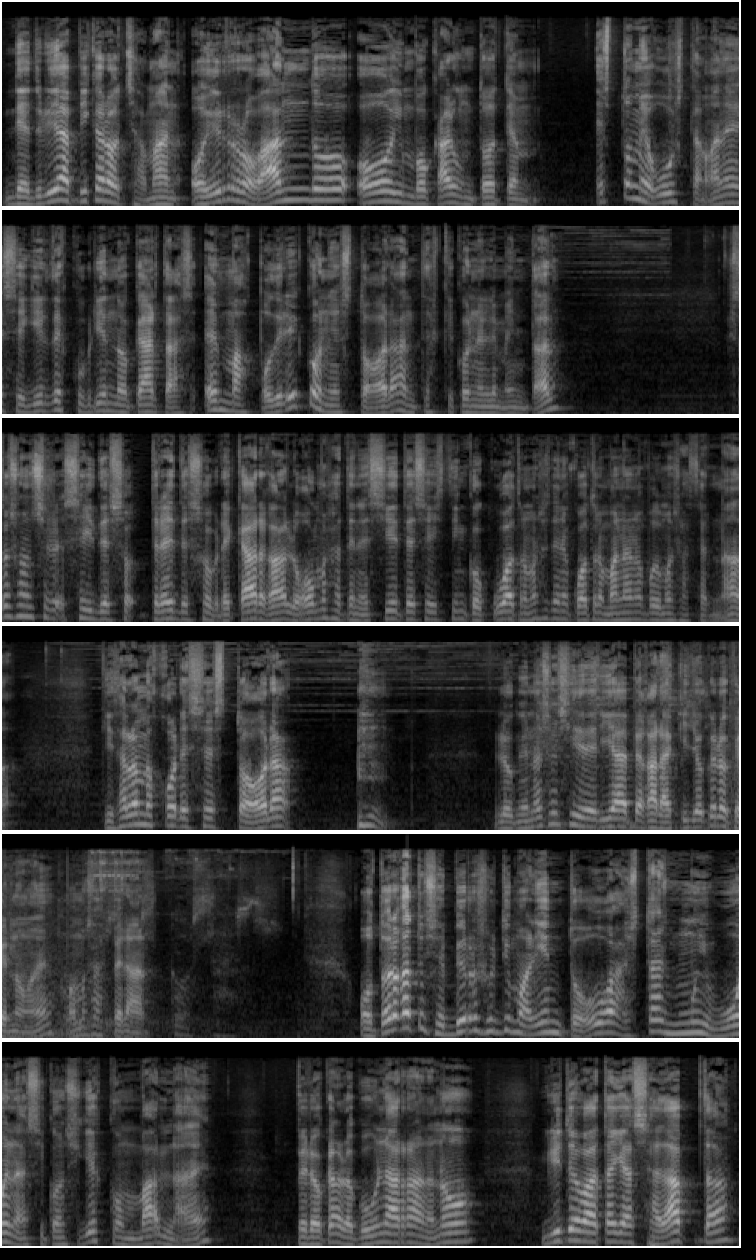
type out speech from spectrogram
de druida pícaro chamán. O ir robando o invocar un tótem. Esto me gusta, ¿vale? Seguir descubriendo cartas. Es más, ¿podría ir con esto ahora antes que con elemental? Estos son 6 de 3 de sobrecarga. Luego vamos a tener 7, 6, 5, 4. Vamos a tener 4 maná, no podemos hacer nada. Quizá lo mejor es esto ahora. lo que no sé si debería pegar aquí, yo creo que no, ¿eh? Vamos a esperar. Otorga a tus esbirros último aliento. ¡Uah! Esta es muy buena si consigues combarla, ¿eh? Pero claro, con una rana no Grito de batalla se adapta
